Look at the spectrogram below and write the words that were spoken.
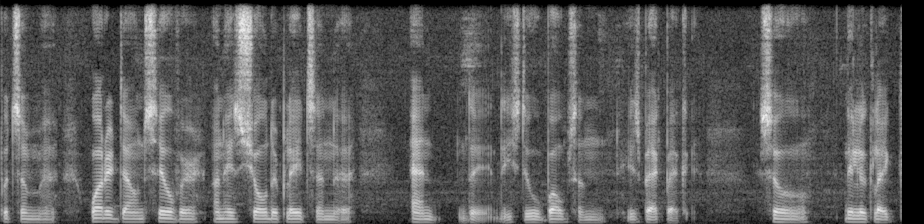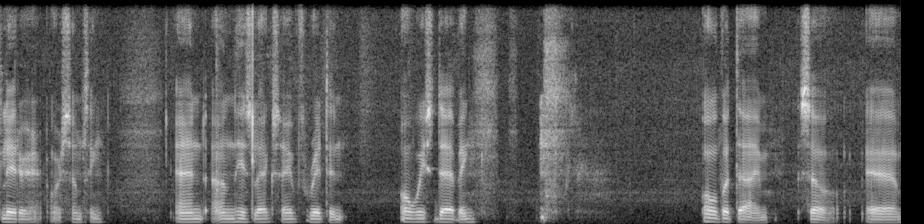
put some uh, watered down silver on his shoulder plates and and the these two bulbs on his backpack. So they look like glitter or something. And on his legs I've written, always dabbing. All the time. So, uh,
